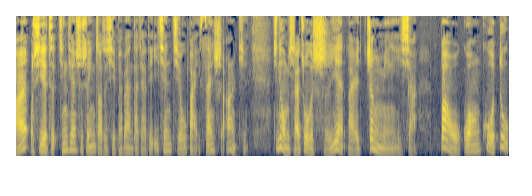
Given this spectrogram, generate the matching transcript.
安，我是叶子。今天是摄影早自习陪伴大家的一千九百三十二天。今天我们一起来做个实验，来证明一下曝光过度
